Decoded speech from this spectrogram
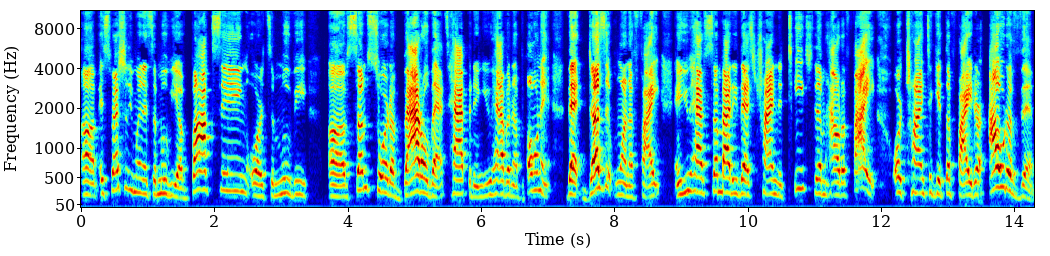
um, especially when it's a movie of boxing or it's a movie of some sort of battle that's happening. You have an opponent that doesn't want to fight, and you have somebody that's trying to teach them how to fight or trying to get the fighter out of them.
